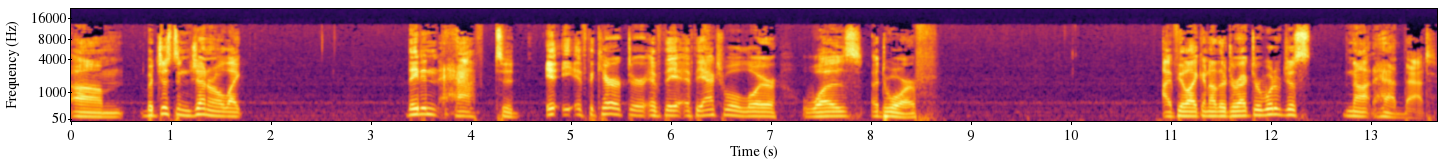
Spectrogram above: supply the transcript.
Um, but just in general like they didn't have to if the character if the if the actual lawyer was a dwarf i feel like another director would have just not had that.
